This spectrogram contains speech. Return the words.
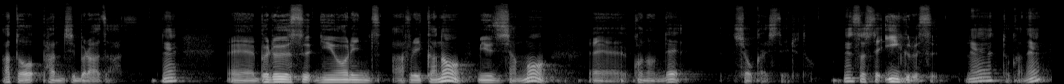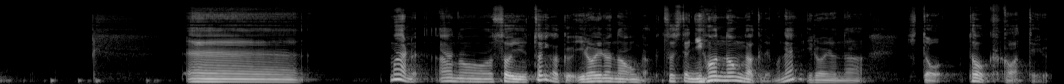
あとパンチ・ブラザーズね、えー、ブルースニューオーリンズアフリカのミュージシャンも、えー、好んで紹介していると、ね、そしてイーグルス、ね、とかね。えー、まああのそういうとにかくいろいろな音楽。そして日本の音楽でもねいろいろな人と関わっている。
